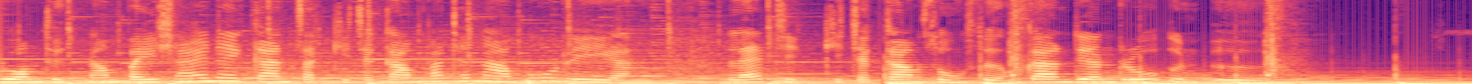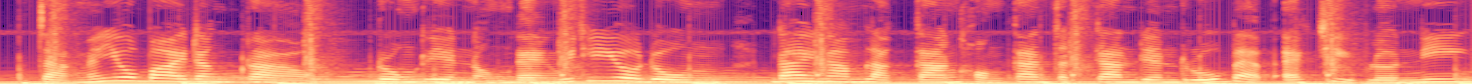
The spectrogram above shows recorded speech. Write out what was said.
รวมถึงนำไปใช้ในการจัดกิจกรรมพัฒนาผู้เรียน และจิตกิจกรรมส่งเสริมการเรียนรู้อื่น ๆ จากนโยบายดังกล่าว โรงเรียนหนองแดงวิทยาดม ได้นำหลักการของการจัดการเรียนรู้แบบ Active Learning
